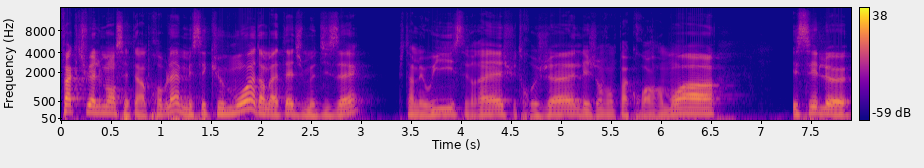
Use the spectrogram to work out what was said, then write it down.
factuellement, c'était un problème, mais c'est que moi, dans ma tête, je me disais mais oui, c'est vrai, je suis trop jeune, les gens vont pas croire en moi. Et c'est le.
